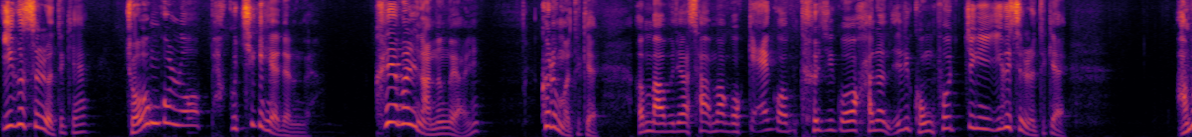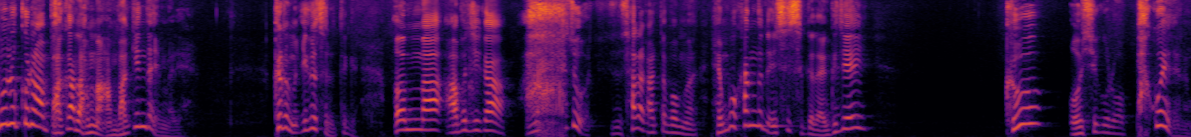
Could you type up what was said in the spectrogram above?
이것을 어떻게 좋은 걸로 바꾸치게 해야 되는 거야. 그래야만이 낫는 거야 그러면 어떻게 엄마 아버지가 사망하고 깨고 터지고 하는 이 공포증이 이것을 어떻게 아무렇거나 바꿔라 하면 안 바뀐다 이 말이야. 그러면 이것을 어떻게 엄마 아버지가 아주 살아갈 때 보면 행복한 것도 있었을 거다. 그제? 그 의식으로 바꿔야 되는 거야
